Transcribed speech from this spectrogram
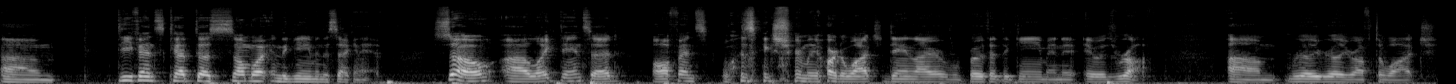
Um, defense kept us somewhat in the game in the second half. So, uh, like Dan said, offense was extremely hard to watch. Dan and I were both at the game, and it, it was rough. Um, really, really rough to watch.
